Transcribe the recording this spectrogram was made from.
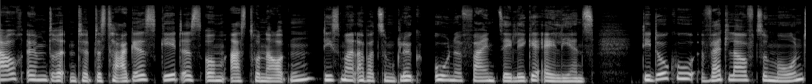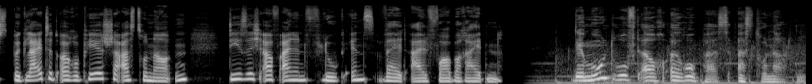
Auch im dritten Tipp des Tages geht es um Astronauten, diesmal aber zum Glück ohne feindselige Aliens. Die Doku Wettlauf zum Mond begleitet europäische Astronauten, die sich auf einen Flug ins Weltall vorbereiten. Der Mond ruft auch Europas Astronauten.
